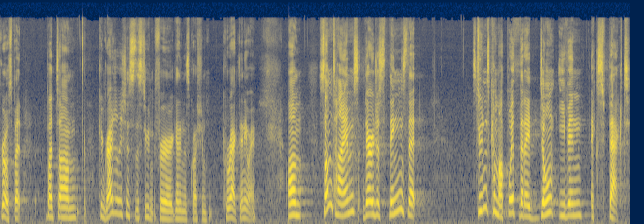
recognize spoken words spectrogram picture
gross, but, but um, congratulations to the student for getting this question correct anyway. Um, sometimes there are just things that students come up with that I don't even expect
